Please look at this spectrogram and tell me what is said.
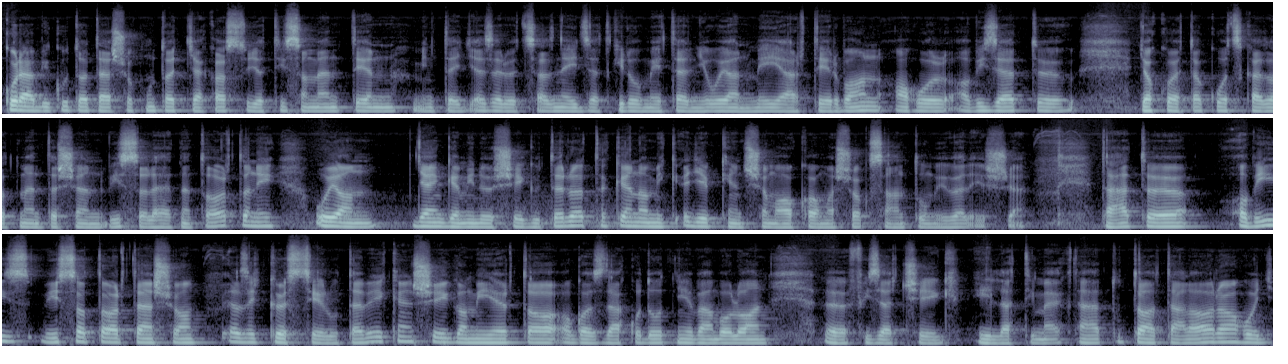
Korábbi kutatások mutatják azt, hogy a Tisza mentén mintegy 1500 négyzetkilométernyi olyan mélyártér van, ahol a vizet gyakorlatilag kockázatmentesen vissza lehetne tartani. Olyan gyenge minőségű területeken, amik egyébként sem alkalmasak szántóművelésre. Tehát a víz visszatartása, ez egy közcélú tevékenység, amiért a, a gazdálkodót nyilvánvalóan fizetség illeti meg. Tehát utaltál arra, hogy,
